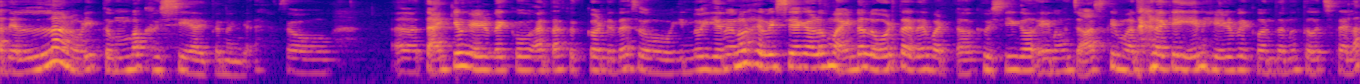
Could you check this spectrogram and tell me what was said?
ಅದೆಲ್ಲ ನೋಡಿ ತುಂಬ ಖುಷಿ ಆಯಿತು ನನಗೆ ಸೊ ಥ್ಯಾಂಕ್ ಯು ಹೇಳಬೇಕು ಅಂತ ಕುತ್ಕೊಂಡಿದ್ದೆ. ಸೊ ಇನ್ನು ಏನೇನೋ ವಿಷಯಗಳು ಮೈಂಡಲ್ಲಿ ಓಡ್ತಾ ಇದೆ ಬಟ್ ಖುಷಿಗ ಏನೋ ಜಾಸ್ತಿ ಮಾತಾಡೋಕ್ಕೆ ಏನು ಹೇಳಬೇಕು ಅಂತಲೂ ತೋಚ್ತಾ ಇಲ್ಲ.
